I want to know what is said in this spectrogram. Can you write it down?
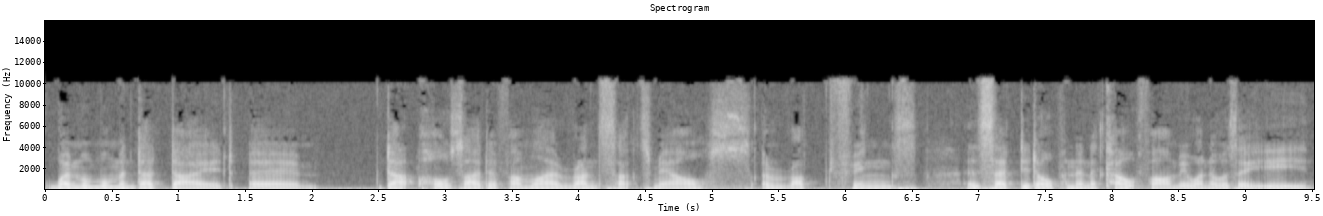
when my mum and dad died, um, that whole side of the family ransacked my house and robbed things and said they'd open an account for me when I was 18.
